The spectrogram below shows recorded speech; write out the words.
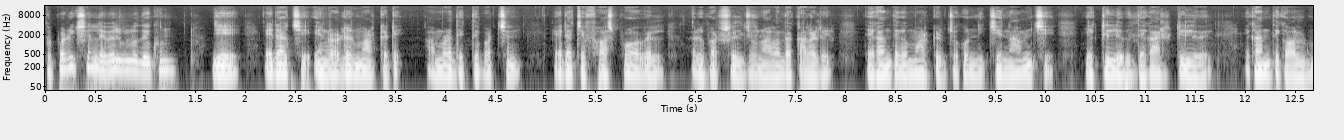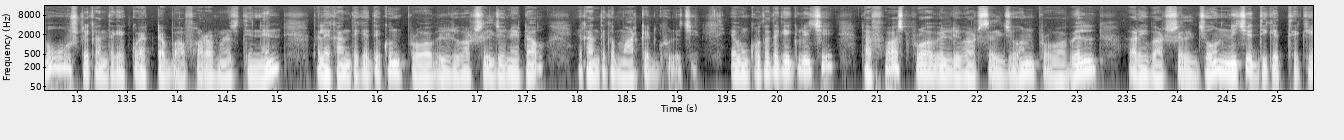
তো প্রেডিকশন লেভেলগুলো দেখুন যে এটা হচ্ছে এনরয়েডের মার্কেটে আমরা দেখতে পাচ্ছেন এটা হচ্ছে ফার্স্ট প্রবাবেল রিভার্সাল জোন আলাদা কালারের এখান থেকে মার্কেট যখন নিচে নামছে, একটি লেভেল থেকে আরেকটি লেভেল এখান থেকে অলমোস্ট এখান থেকে কয়েকটা বাফার আপনারা যদি নেন, তাহলে এখান থেকে দেখুন প্রবাবেল রিভার্সাল জোন এটাও এখান থেকে মার্কেট ঘুরেছে। এবং কোথা থেকে ঘুরেছে? The first probable reversal zone probable reversal zone নিচের দিকের থেকে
